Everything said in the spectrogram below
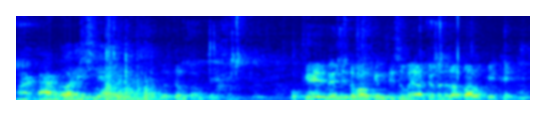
હા કામ કરે છે બધા કામ કરે છે. ઓકે બેનજી તમારો કિંમતી સમય આપ્યો બદલ આભાર ઓકે થેન્ક યુ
